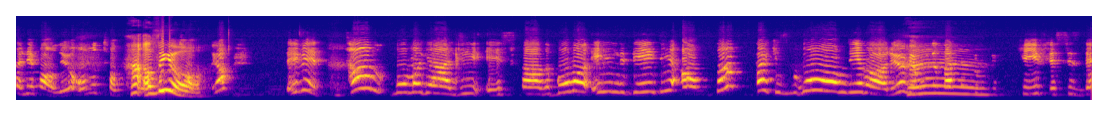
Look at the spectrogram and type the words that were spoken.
kalemi alıyor, onu topluyor. Ha, alıyor. topluyor. Evet, tam bomba geldiği esnada, bomba elini değdiği anda herkes bom diye bağırıyor. Ve burada zaten çok keyifle siz de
